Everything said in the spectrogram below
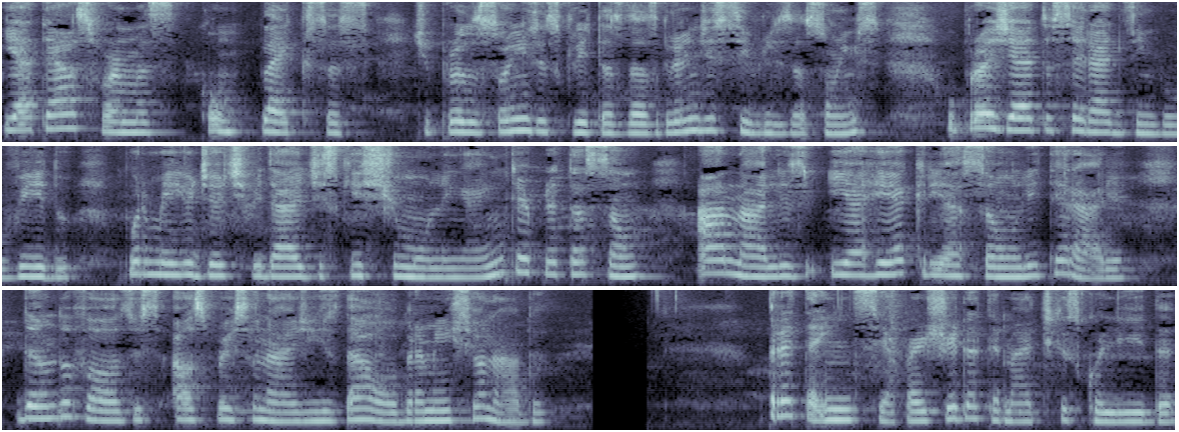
e até as formas complexas de produções escritas das grandes civilizações, o projeto será desenvolvido por meio de atividades que estimulem a interpretação, a análise e a recriação literária, dando vozes aos personagens da obra mencionada. Pretende-se, a partir da temática escolhida,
